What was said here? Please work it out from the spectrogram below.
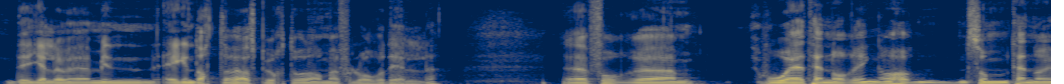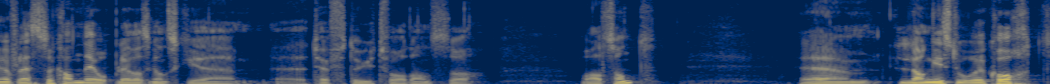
Det gjelder min egen datter. Jeg har spurt henne om jeg får lov å dele det. For hun er tenåring, og som tenåringer flest så kan det oppleves ganske tøft og utfordrende og, og alt sånt. Lang historie kort.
